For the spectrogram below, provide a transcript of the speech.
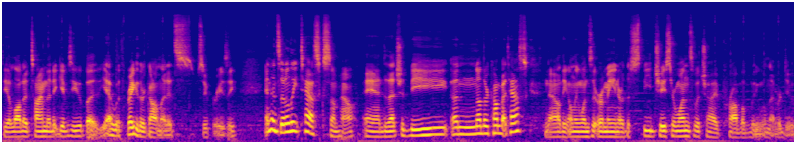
the allotted time that it gives you. But yeah, with regular gauntlet it's super easy. And it's an elite task somehow. And that should be another combat task. Now the only ones that remain are the speed chaser ones, which I probably will never do.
